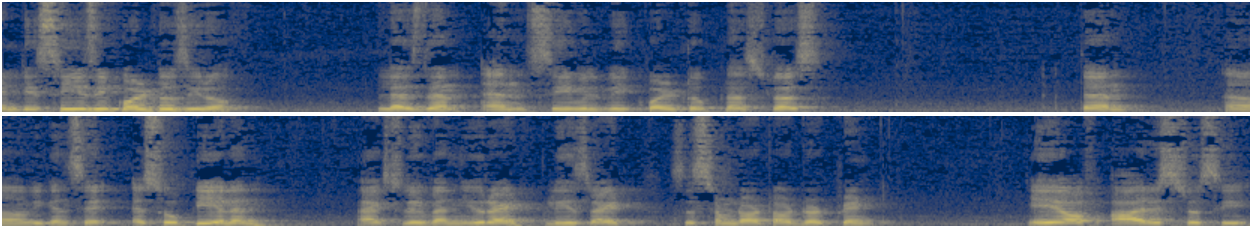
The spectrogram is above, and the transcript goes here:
int c is equal to 0 less than n c will be equal to plus plus. Then uh, we can say sop ln. Actually when you write please write system dot out dot print. A of r is to c.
